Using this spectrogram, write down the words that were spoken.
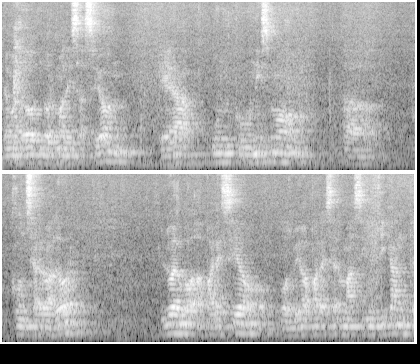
llamado normalización, que era un comunismo ah, conservador. Luego apareció, volvió a aparecer más significante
